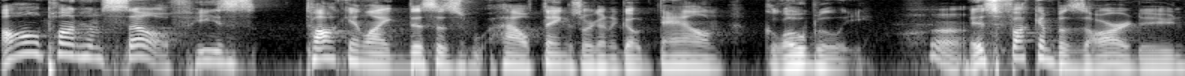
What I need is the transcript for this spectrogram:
All upon himself. He's talking like this is how things are going to go down globally. Huh. It's fucking bizarre, dude.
